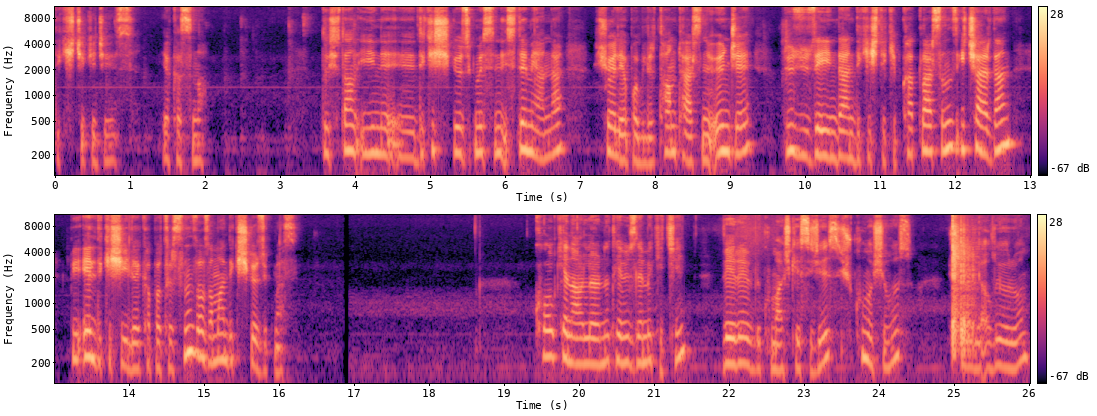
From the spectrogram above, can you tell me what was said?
dikiş çekeceğiz yakasına. Dıştan iğne e, dikiş gözükmesini istemeyenler şöyle yapabilir. Tam tersini önce düz yüzeyinden dikiş dikip katlarsanız içeriden bir el dikişiyle kapatırsınız. O zaman dikiş gözükmez. Kol kenarlarını temizlemek için verev bir kumaş keseceğiz. Şu kumaşımız şöyle alıyorum.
